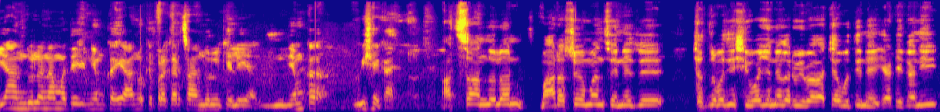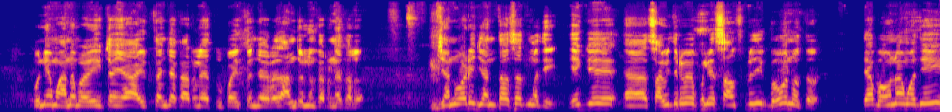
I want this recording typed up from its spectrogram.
या आंदोलनामध्ये नेमकं हे अनोख्या प्रकारचं आंदोलन केले नेमका विषय काय? आजचं आंदोलन महाराष्ट्र विमान सेनेचे छत्रपती शिवाजीनगर विभागाच्या वतीने या ठिकाणी पुणे महानगरपालिकेच्या या आयुक्तांच्या कार्यालयात उपायुक्तांच्या कार्यालयात आंदोलन करण्यात आलं. जनवाडी जनता वसाहतमध्ये एक जे सावित्रीबाई फुले सांस्कृतिक भवन होतं त्या भवनामध्ये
